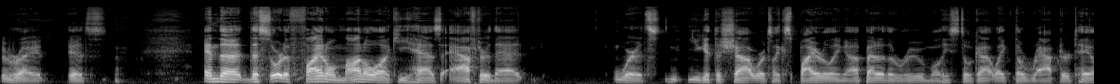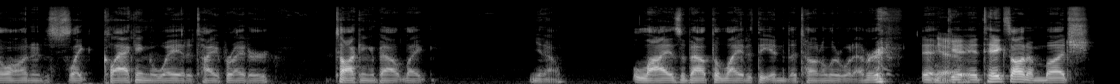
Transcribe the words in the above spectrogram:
Right. It's and the the sort of final monologue he has after that where it's you get the shot where it's like spiraling up out of the room while he's still got like the raptor tail on and it's like clacking away at a typewriter talking about like you know lies about the light at the end of the tunnel or whatever. It, yeah. it, it takes on a much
